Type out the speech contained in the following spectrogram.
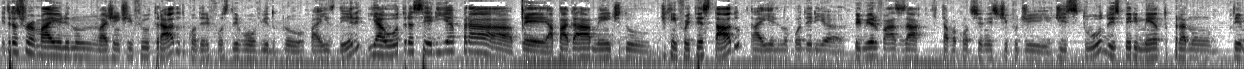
e transformar ele num agente infiltrado quando ele fosse devolvido pro país dele. E a outra seria pra é, apagar a mente do de quem foi testado. Aí ele não poderia primeiro vazar que estava acontecendo esse tipo de, de estudo, experimento pra não ter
